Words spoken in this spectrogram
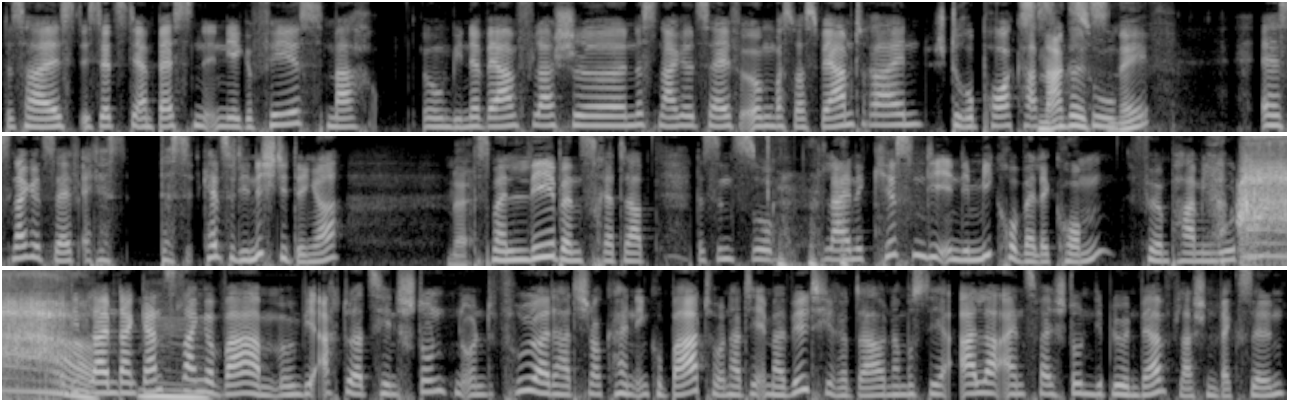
Das heißt, ich setze die am besten in ihr Gefäß, mach irgendwie eine Wärmflasche, eine Snuggle Safe, irgendwas, was wärmt rein, Styroporkasten Snuggles zu. Snake? Äh, Snuggle Safe, ey, das, das, kennst du die nicht, die Dinger? Nee. Das ist mein Lebensretter. Das sind so kleine Kissen, die in die Mikrowelle kommen für ein paar Minuten. Ah! Und die bleiben dann ganz lange warm, irgendwie acht oder zehn Stunden. Und früher, da hatte ich noch keinen Inkubator und hatte immer Wildtiere da. Und dann musste ja alle ein, zwei Stunden die blöden Wärmflaschen wechseln.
